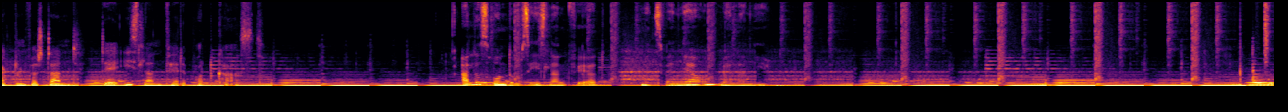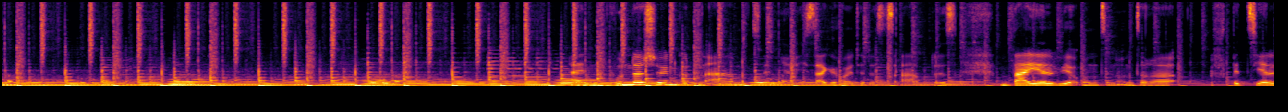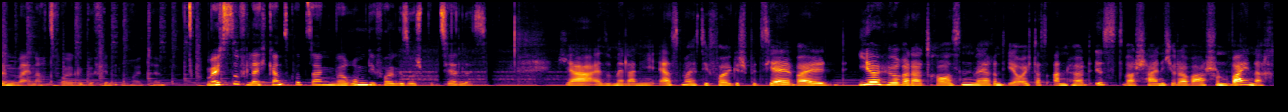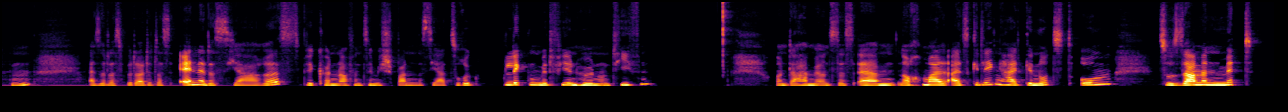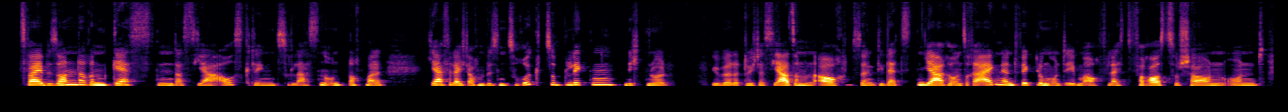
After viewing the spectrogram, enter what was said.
Takt und Verstand, der Islandpferde-Podcast. Alles rund ums Islandpferd mit Svenja und Melanie. Einen wunderschönen guten Abend, Svenja. Ich sage heute, dass es Abend ist, weil wir uns in unserer speziellen Weihnachtsfolge befinden heute. Möchtest du vielleicht ganz kurz sagen, warum die Folge so speziell ist? Ja, also Melanie, erstmal ist die Folge speziell, weil ihr Hörer da draußen, während ihr euch das anhört, ist wahrscheinlich oder war schon Weihnachten. Also das bedeutet das Ende des Jahres. Wir können auf ein ziemlich spannendes Jahr zurückblicken mit vielen Höhen und Tiefen. Und da haben wir uns das ähm, nochmal als Gelegenheit genutzt, um zusammen mit zwei besonderen Gästen das Jahr ausklingen zu lassen und nochmal, ja, vielleicht auch ein bisschen zurückzublicken, nicht nur über, durch das Jahr, sondern auch die letzten Jahre, unsere eigene Entwicklung und eben auch vielleicht vorauszuschauen und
